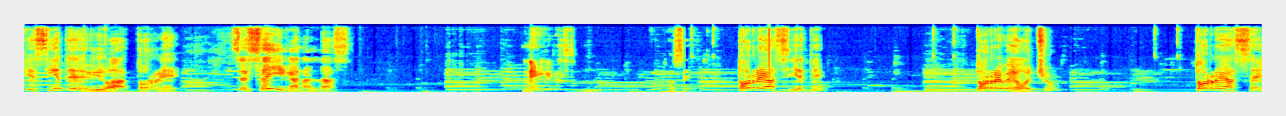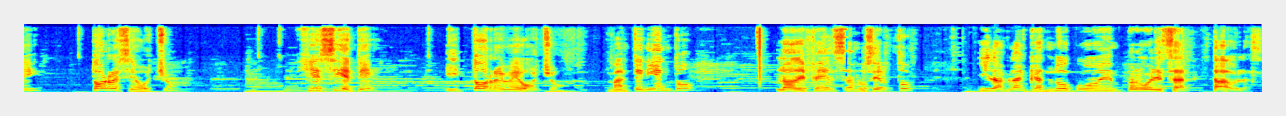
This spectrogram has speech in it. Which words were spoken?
G7 debido a torre C6 y ganan las negras. Entonces, torre A7, torre B8, torre A6, torre C8, G7 y torre B8, manteniendo la defensa, ¿no es cierto? Y las blancas no pueden progresar. Tablas,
